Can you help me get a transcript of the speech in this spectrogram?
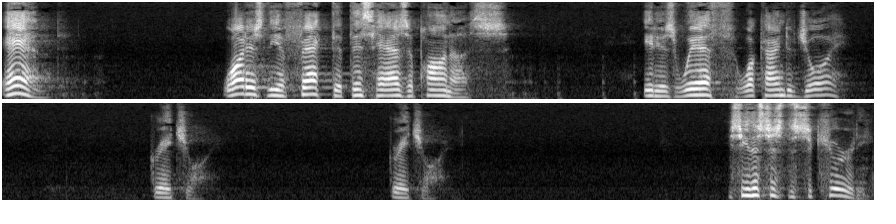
And what is the effect that this has upon us? It is with what kind of joy? Great joy. Great joy. You see, this is the security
